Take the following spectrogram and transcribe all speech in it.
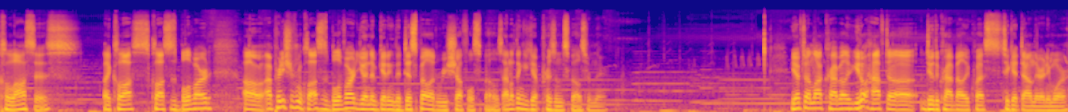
Colossus. Like Colossus, Colossus Boulevard. Uh, I'm pretty sure from Colossus Boulevard, you end up getting the Dispel and Reshuffle spells. I don't think you get Prism spells from there. You have to unlock Crab Alley. You don't have to uh, do the Crab Alley quests to get down there anymore.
